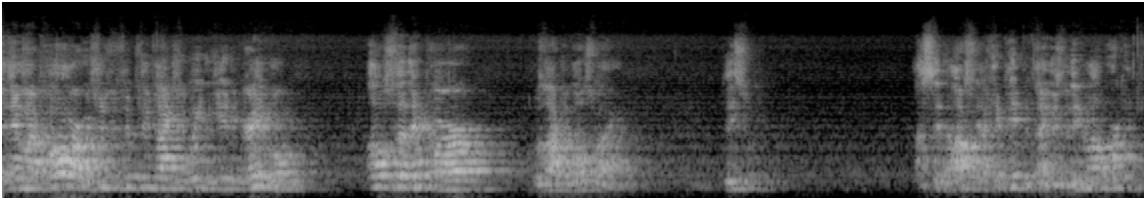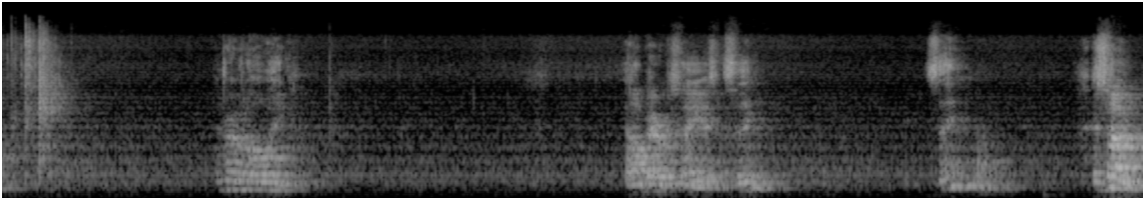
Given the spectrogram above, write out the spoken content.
And then my car, which took two tanks a week to get to Greenville, all of a sudden that car was like a Volkswagen, diesel. I said, obviously I kept hitting the thing, is the needle not working? I drove it all week. And all I'm ever say is, see? See? And so,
